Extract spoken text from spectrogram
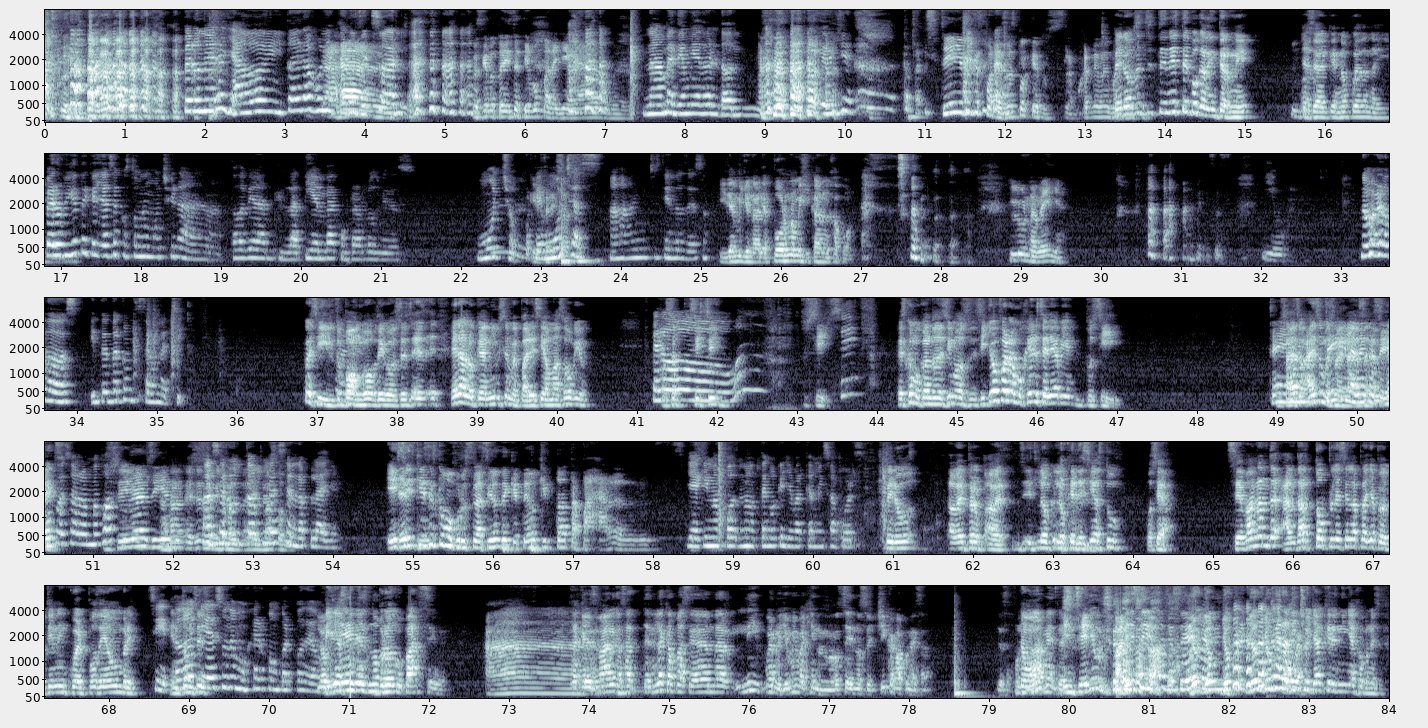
Pero no era ya hoy, todo era muy Ajá. heterosexual. Pues que no te diste tiempo para llegar. No, me dio miedo el don. Yo dije, "Ah, qué permiso". Sí, yo creo que es por eso, es porque pues, la mujer debe Pero mantenerse. pues, en esta época de internet, o sea, que no puedan ahí. Pero fíjate que ya se acostumbra mucho ir a todavía a la tienda a comprar los videos. Mucho, porque hay muchas. Ajá, hay muchas tiendas de eso. Idea millonaria, porno mexicano en Japón. Luna Bella. Número dos, intentar conquistar a una chica. Pues sí, supongo, digo, es- es- era lo que a mí se me parecía más obvio. Pero, O sea, sí, sí. bueno, Sí. sí. Es como cuando decimos, si yo fuera mujer sería bien, pues sí. Sí, O sea, eso- a eso me sí, suena, la o sea, neta sí. Pues a lo mejor Sí, el ajá, ese es el hacer un el topless en la playa. Ese- Es que esa es como frustración de que tengo que ir toda tapada. Y aquí no, puedo- no tengo que llevar camisa a fuerza. Pero, a ver, pero, a ver, lo, lo que decías tú, o sea, se van a andar, andar toples en la playa, pero tienen cuerpo de hombre. Sí, todo Entonces- aquí es una mujer con cuerpo de Lo hombre. que Ellas quieren es no preocuparse, güey. Ah. O sea, que les valga, o sea, tener la capacidad de andar libre. Bueno, yo me imagino, no lo sé, no soy chica japonesa. No, Desafortunadamente. ¿en serio? Parece. Ah, yo sé, Yo, yo, yo, yo- yo hubiera dicho ya que eres niña japonesa.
